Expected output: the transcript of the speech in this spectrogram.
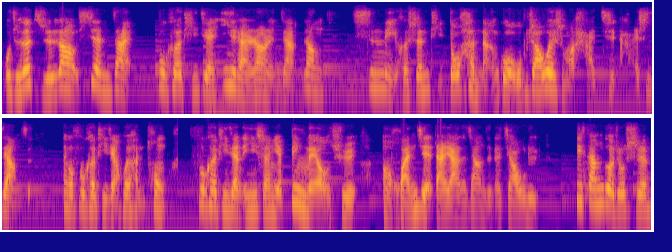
我觉得直到现在，妇科体检依然让人家让心理和身体都很难过。我不知道为什么还记还是这样子，那个妇科体检会很痛，妇科体检的医生也并没有去呃缓解大家的这样子的焦虑。第三个就是。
